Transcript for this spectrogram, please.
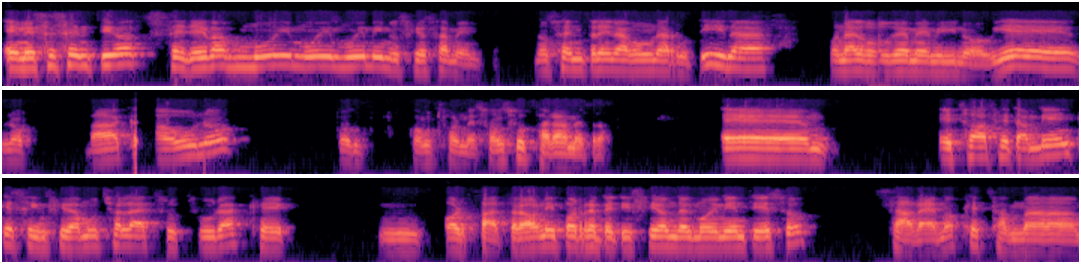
en ese sentido, se lleva muy, muy, muy minuciosamente. No se entrena con una rutina, con algo que me vino bien, no. Va cada uno conforme son sus parámetros. Eh, esto hace también que se incida mucho en las estructuras que, mm, por patrón y por repetición del movimiento y eso, sabemos que están más,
